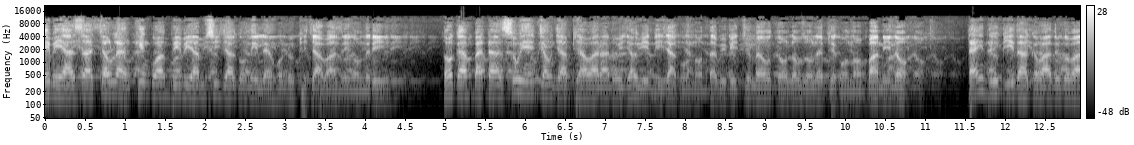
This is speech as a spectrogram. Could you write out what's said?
နေဗျာစာကြောက်လန့်ကင်းကွာဘေးဗျာမရှိကြကုန်သည်လည်းဟွန်တို့ဖြစ်ကြပါစေကုန်သတည်းတောကပတ္တဆိုရင်ကြောင့်ကြဖြာဝါရတို့ရောက်ရနေကြကုန်သောတပိပိကျွမဲဥသုံးလုံးစုံလည်းဖြစ်ကုန်သောပါဏိနောတိုင်းသူပြည်သားကဘာသူကဘာ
